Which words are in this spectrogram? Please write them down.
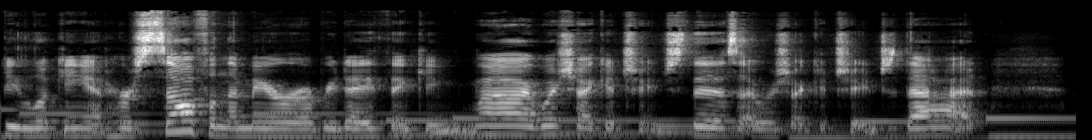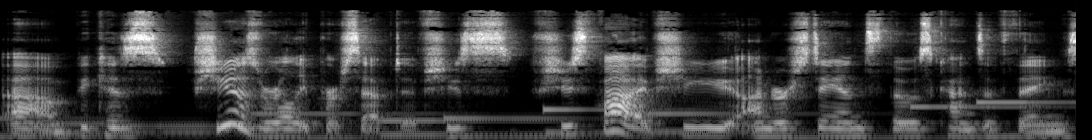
be looking at herself in the mirror every day thinking, well, I wish I could change this, I wish I could change that. Um, because she is really perceptive. She's she's five. She understands those kinds of things.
